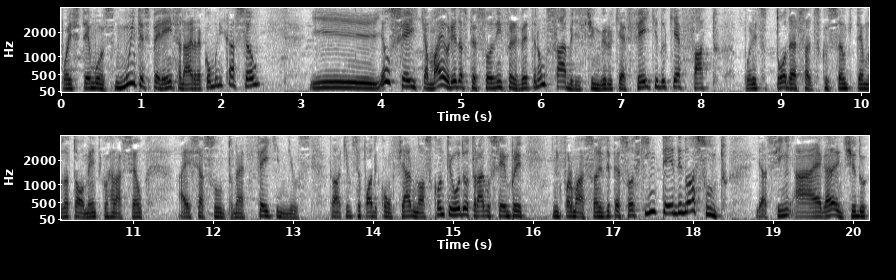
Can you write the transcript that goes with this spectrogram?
pois temos muita experiência na área da comunicação e eu sei que a maioria das pessoas, infelizmente, não sabe distinguir o que é fake do que é fato. Por isso, toda essa discussão que temos atualmente com relação a esse assunto, né? Fake news. Então aqui você pode confiar no nosso conteúdo, eu trago sempre informações de pessoas que entendem do assunto. E assim é garantido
